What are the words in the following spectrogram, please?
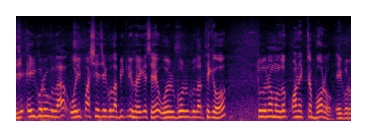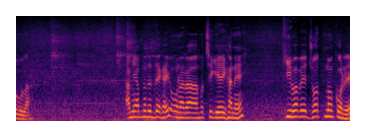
এই যে এই গরুগুলা ওই পাশে যেগুলা বিক্রি হয়ে গেছে, ওই গরুগুলার থেকেও তুলনামূলক অনেকটা বড় এই গরুগুলা। আমি আপনাদের দেখাই, ওনারা হচ্ছে গিয়ে এখানে কীভাবে যত্ন করে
